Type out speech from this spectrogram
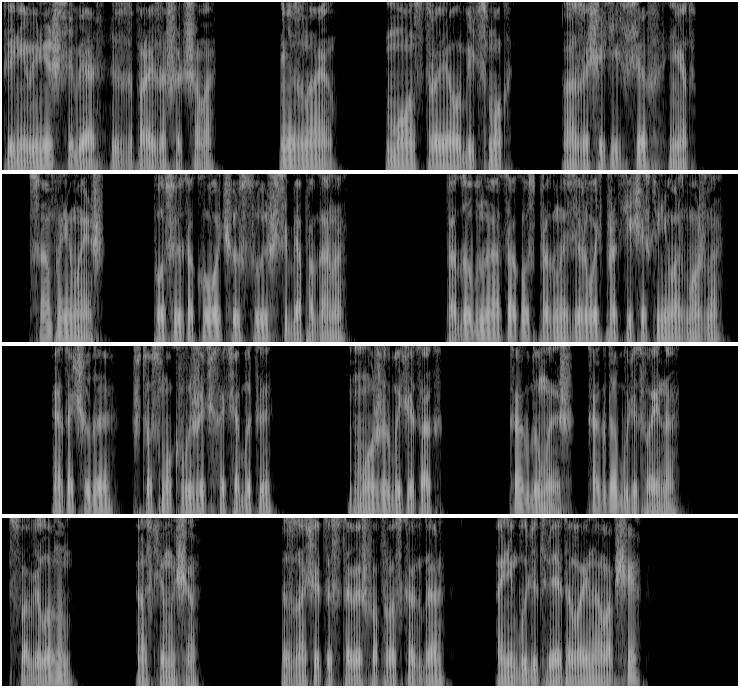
Ты не винишь себя из-за произошедшего? Не знаю. Монстра я убить смог, а защитить всех нет. Сам понимаешь, после такого чувствуешь себя погано. Подобную атаку спрогнозировать практически невозможно. Это чудо, что смог выжить хотя бы ты. Может быть и так. Как думаешь, когда будет война? С Вавилоном? А с кем еще? Значит, ты ставишь вопрос «когда», а не будет ли эта война вообще?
